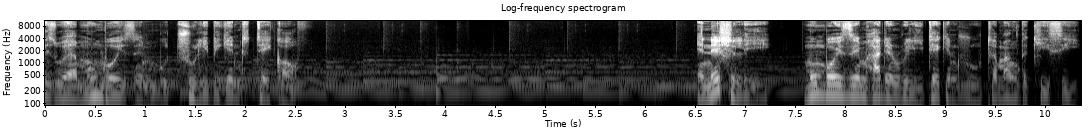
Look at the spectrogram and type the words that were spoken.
is where Mumboism would truly begin to take off. Initially, Mumboism hadn't really taken root among the Kisii.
